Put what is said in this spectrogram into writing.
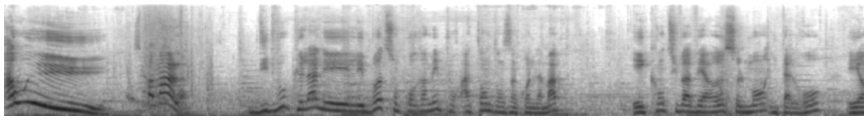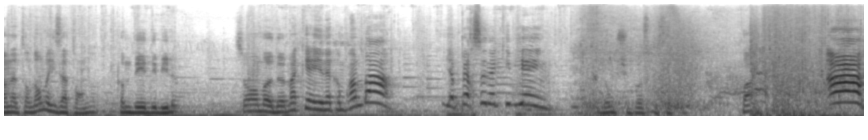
Ah oui C'est pas mal Dites-vous que là, les, les bots sont programmés pour attendre dans un coin de la map. Et quand tu vas vers eux seulement, ils t'aggro. Et en attendant, bah, ils attendent. Comme des débiles. Ils sont en mode Mackay, ne comprend pas Il y a personne qui vient Donc je suppose que c'est... Quoi? Ah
